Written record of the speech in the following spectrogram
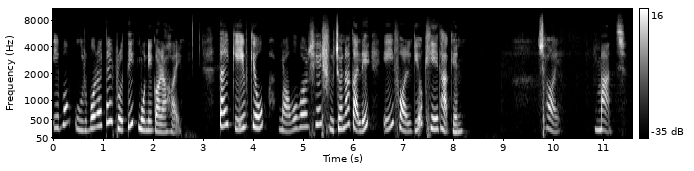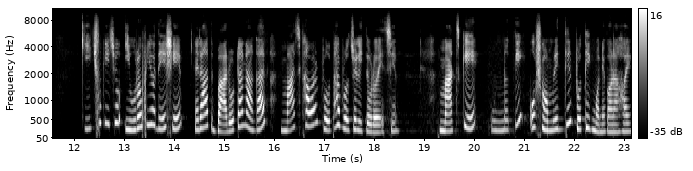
এবং উর্বরতার প্রতীক মনে করা হয়। তাই কেউ কেউ নববর্ষের সূচনাকালে এই ফলটিও খেয়ে থাকেন। ছয়, মাছ। কিছু কিছু ইউরোপীয় দেশে রাত বারোটা নাগাদ মাছ খাওয়ার প্রথা প্রচলিত রয়েছে। মাছকে উন্নতি ও সমৃদ্ধির প্রতীক মনে করা হয়।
